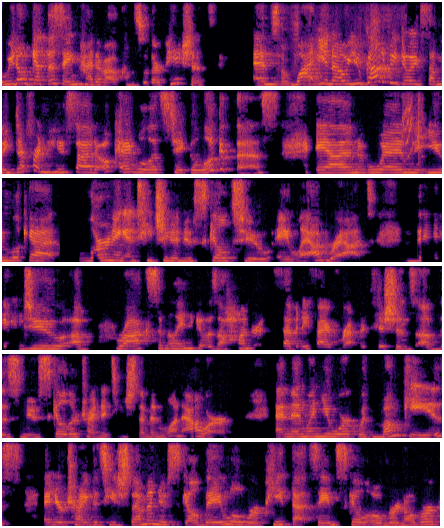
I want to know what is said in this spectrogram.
We don't get the same kind of outcomes with our patients and so what you know you've got to be doing something different. He said okay well let's take a look at this. And when you look at learning and teaching a new skill to a lab rat, they do approximately, I think it was 175 repetitions of this new skill they're trying to teach them in one hour. And then when you work with monkeys and you're trying to teach them a new skill, they will repeat that same skill over and over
